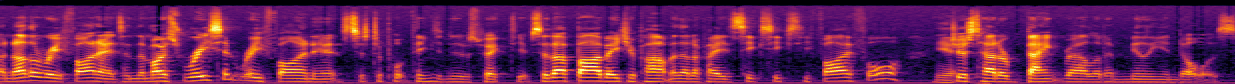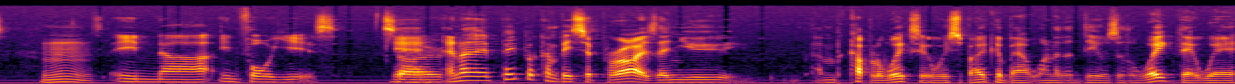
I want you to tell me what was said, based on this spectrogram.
another refinance, and the most recent refinance, just to put things into perspective. So that Bar Beach apartment that I paid six sixty five for, Yeah. just had a bank value at a million dollars Mm. in uh, in four years. So yeah, and I, people can be surprised. And you, um, a couple of weeks ago, we spoke about one of the deals of the week there, where,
